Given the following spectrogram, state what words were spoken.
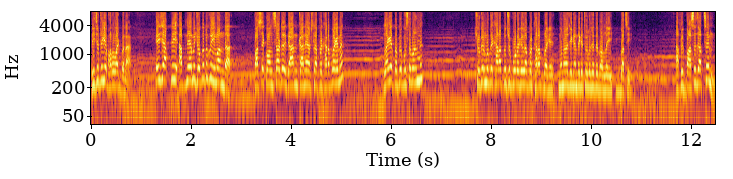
নিচে থেকে ভালো লাগবে না। এই যে আপনি আপনি আমি যতটুকু ইমানদার, পাশে কনসার্টের গান, কানে আসলে আপনার খারাপ লাগে না? লাগে? তবে বুঝতে পারেন না? চোখের মধ্যে খারাপ কিছু পড়ে গেলে আপনার খারাপ লাগে। মনে হয় যেখান থেকে চলে যেতে পারলেই বাঁচি। আপনি বাসে যাচ্ছেন,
